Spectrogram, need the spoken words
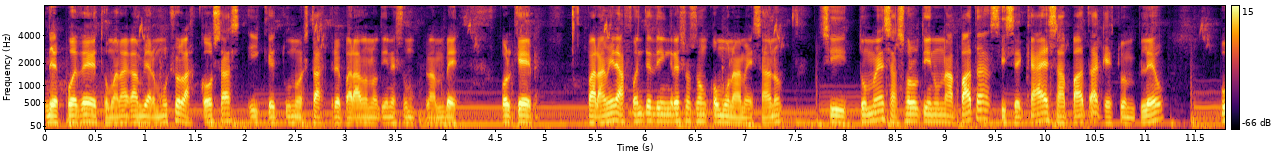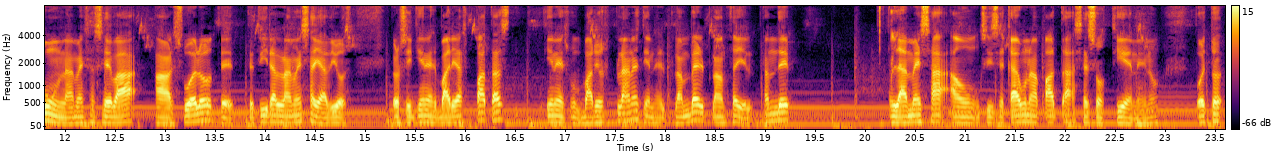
después de esto van a cambiar mucho las cosas y que tú no estás preparado, no tienes un plan B, porque para mí las fuentes de ingresos son como una mesa, ¿no? Si tu mesa solo tiene una pata, si se cae esa pata, que es tu empleo, ¡pum! La mesa se va al suelo, te, tiras la mesa y adiós. Pero si tienes varias patas, tienes varios planes, tienes el plan B, el plan C y el plan D, la mesa, aun si se cae una pata, se sostiene, ¿no? Pues esto,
